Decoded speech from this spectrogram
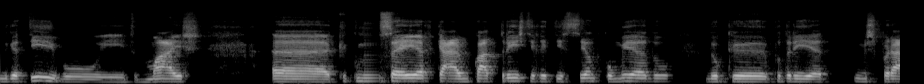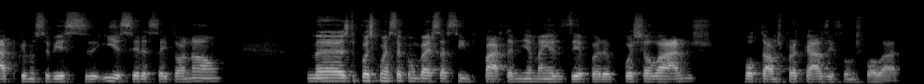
negativo e tudo mais, uh, que comecei a ficar um bocado triste e reticente, com medo do que poderia me esperar, porque eu não sabia se ia ser aceito ou não. Mas depois, com essa conversa assim de parte, a minha mãe a dizer para depois falarmos, voltámos para casa e fomos falar.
